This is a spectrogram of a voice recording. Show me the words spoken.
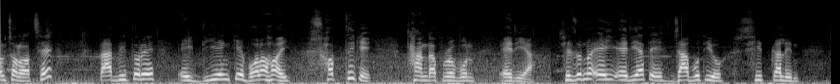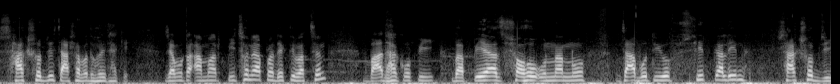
অঞ্চল আছে, তার ভিতরে এই ডিএনকে বলা হয় সব থেকে ঠান্ডা প্রবণ এরিয়া। সেজন্য এই এরিয়াতে যাবতীয় শীতকালীন শাকসবজি চাষাবাদ হয়ে থাকে। যেমনটা আমার পিছনে আপনারা দেখতে পাচ্ছেন, বাঁধাকপি বা পেঁয়াজ সহ অন্যান্য যাবতীয় শীতকালীন শাকসবজি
